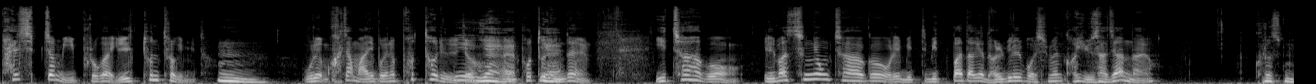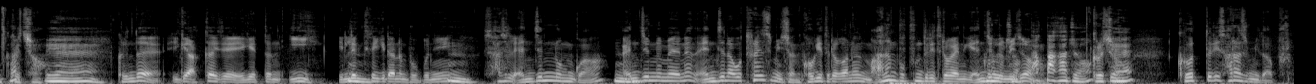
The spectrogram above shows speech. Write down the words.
80.2%가 1톤 트럭입니다. 음. 우리가 가장 많이 보이는 포터류죠. 예. 네, 포터류인데 예. 이 차하고 일반 승용차하고 우리 밑, 밑바닥의 넓이를 보시면 거의 유사하지 않나요? 그렇습니까? 그렇죠. 예. 그런데 이게 아까 이제 얘기했던 이 electric이라는 음. 부분이 음. 사실 엔진룸과 음. 엔진룸에는 엔진하고 트랜스미션 거기 들어가는 많은 부품들이 들어가 있는 게 엔진룸이죠. 그렇죠. 빡빡하죠. 그렇죠. 예. 그것들이 사라집니다 앞으로.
